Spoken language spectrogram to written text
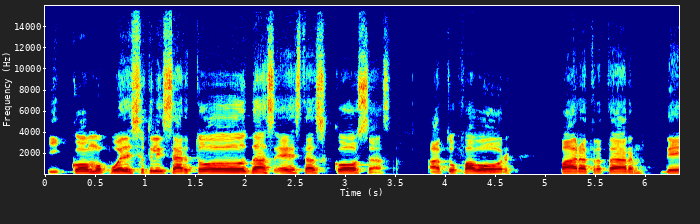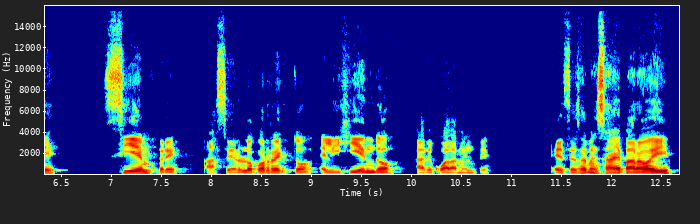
y cómo puedes utilizar todas estas cosas a tu favor para tratar de siempre hacer lo correcto, eligiendo adecuadamente. Este es el mensaje para hoy.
